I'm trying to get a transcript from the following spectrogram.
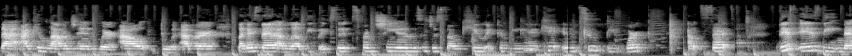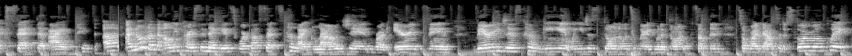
that I can lounge in, wear out, do whatever. Like I said, I love the basics from Shein. This is just so cute and convenient. Get into the work outset. This is the next set that I picked up. I know I'm not the only person that gets workout sets to like lounge in, run errands in, very just convenient when you just don't know what to wear. You want to throw on something to run down to the store real quick.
